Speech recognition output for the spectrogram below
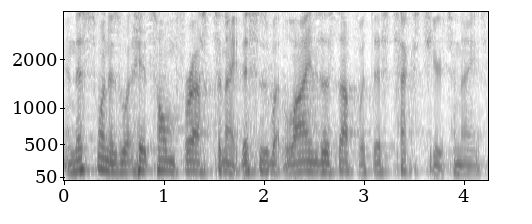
and this one is what hits home for us tonight. This is what lines us up with this text here tonight.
